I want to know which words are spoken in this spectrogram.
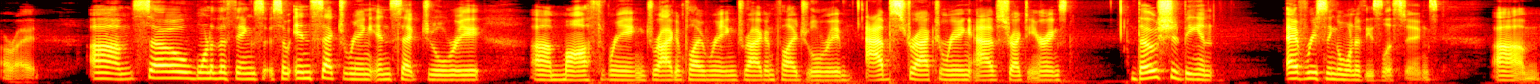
All right. Um, so one of the things, so insect ring, insect jewelry, um, moth ring, dragonfly ring, dragonfly jewelry, abstract ring, abstract earrings. Those should be in every single one of these listings. Um,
